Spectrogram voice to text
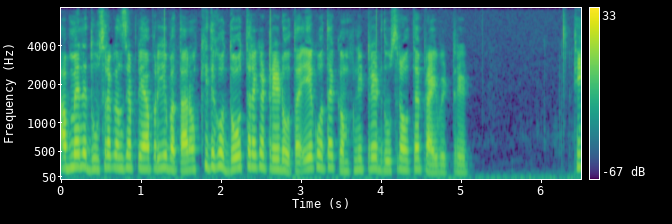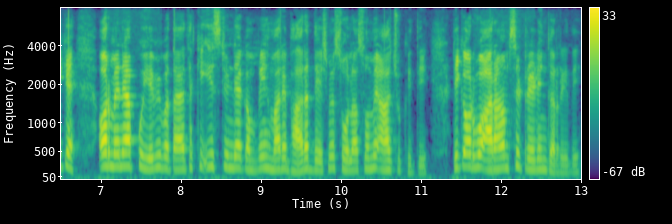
अब मैंने दूसरा कंसेप्ट यहाँ पर ये बता रहा हूँ कि देखो दो तरह का ट्रेड होता है एक होता है कंपनी ट्रेड दूसरा होता है प्राइवेट ट्रेड ठीक है? और मैंने आपको यह भी बताया था कि ईस्ट इंडिया कंपनी हमारे भारत देश में 1600 में आ चुकी थी। ठीक है? और वो आराम से ट्रेडिंग कर रही थी।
